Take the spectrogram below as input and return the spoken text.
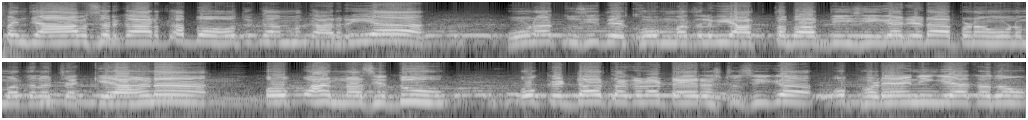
ਪੰਜਾਬ ਸਰਕਾਰ ਤਾਂ ਬਹੁਤ ਕੰਮ ਕਰ ਰਹੀ ਆ। ਹੁਣ ਆ ਤੁਸੀਂ ਦੇਖੋ, ਮਤਲਬ ਵੀ ਅੱਤਵਾਦੀ ਸੀਗਾ ਜਿਹੜਾ ਆਪਣਾ ਹੁਣ ਮਤਲਬ ਚੱਕਿਆ, ਹਨਾ? ਉਹ ਭਾਨਾ ਸਿੱਧੂ, ਉਹ ਕਿੱਡਾ ਤਕੜਾ ਟੈਰਰਿਸਟ ਸੀਗਾ, ਉਹ ਫੜਿਆ ਨਹੀਂ ਗਿਆ ਕਦੋਂ,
